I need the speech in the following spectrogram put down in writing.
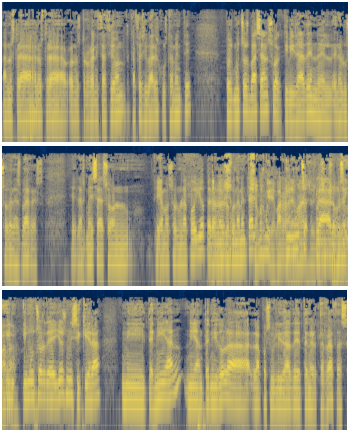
a nuestra, a nuestra, a nuestra organización, cafés y bares, justamente, pues muchos basan su actividad en el, en el uso de las barras. Eh, las mesas son digamos, son un apoyo, pero no es lo fundamental. Somos muy de barra, y Muchos, claro, y, muchos de ellos ni siquiera ni tenían ni han tenido la, la posibilidad de tener terrazas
